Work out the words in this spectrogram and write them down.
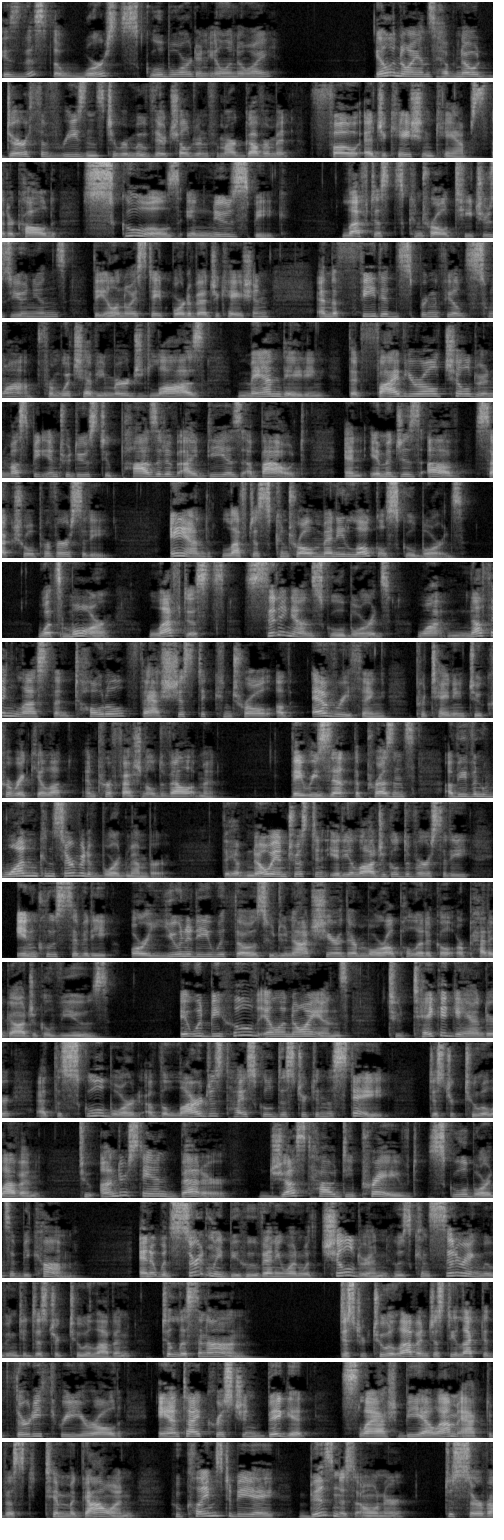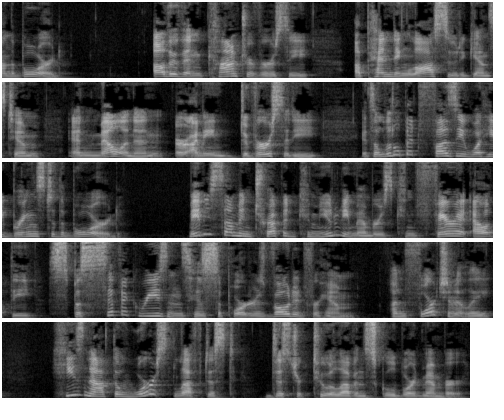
Is this the worst school board in Illinois? Illinoisans have no dearth of reasons to remove their children from our government faux education camps that are called schools in newspeak. Leftists control teachers' unions, the Illinois State Board of Education, and the fetid Springfield swamp from which have emerged laws mandating that five year old children must be introduced to positive ideas about and images of sexual perversity. And leftists control many local school boards. What's more, leftists sitting on school boards want nothing less than total fascistic control of everything pertaining to curricula and professional development. They resent the presence of even one conservative board member. They have no interest in ideological diversity, inclusivity, or unity with those who do not share their moral, political, or pedagogical views. It would behoove Illinoisans to take a gander at the school board of the largest high school district in the state, District 211, to understand better just how depraved school boards have become. And it would certainly behoove anyone with children who's considering moving to District 211 to listen on. District 211 just elected 33 year old anti Christian bigot slash BLM activist Tim McGowan, who claims to be a business owner, to serve on the board. Other than controversy, a pending lawsuit against him, and melanin, or I mean diversity, it's a little bit fuzzy what he brings to the board. Maybe some intrepid community members can ferret out the specific reasons his supporters voted for him. Unfortunately, he's not the worst leftist District 211 school board member.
